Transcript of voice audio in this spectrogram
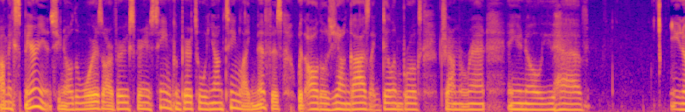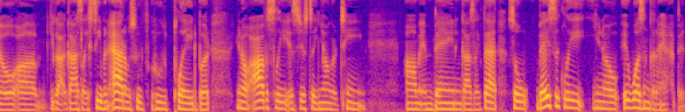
um experience. You know, the Warriors are a very experienced team compared to a young team like Memphis with all those young guys like Dillon Brooks, Ja Morant, and you know you have. You know, um, you got guys like Steven Adams who who played, but you know, obviously it's just a younger team, um, and Bane and guys like that. So basically, you know, it wasn't gonna happen.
